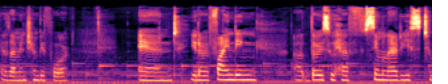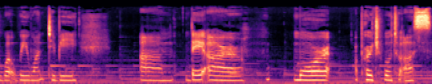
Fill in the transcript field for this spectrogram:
as I mentioned before. And, you know, finding uh, those who have similarities to what we want to be, um, they are more approachable to us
